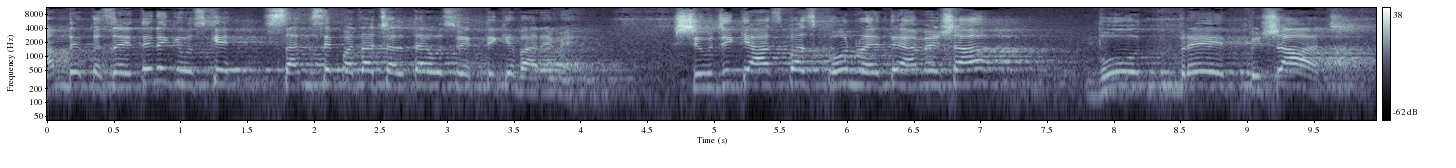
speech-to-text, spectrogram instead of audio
हम देख, कहते ना कि उसके संग से पता चलता है उस व्यक्ति के बारे में। शिव जी के आसपास कौन रहते हमेशा भूत, प्रेत, पिशाच।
